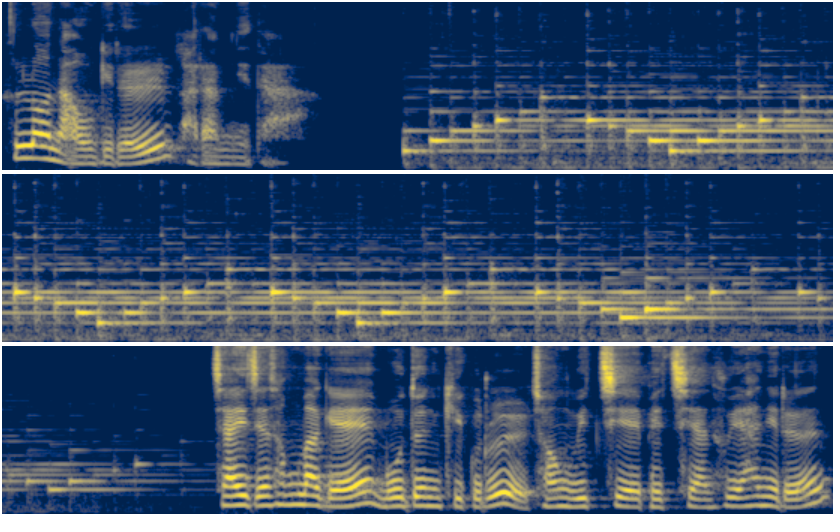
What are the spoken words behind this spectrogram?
흘러나오기를 바랍니다. 자, 이제 성막의 모든 기구를 정 위치에 배치한 후에 한 일은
